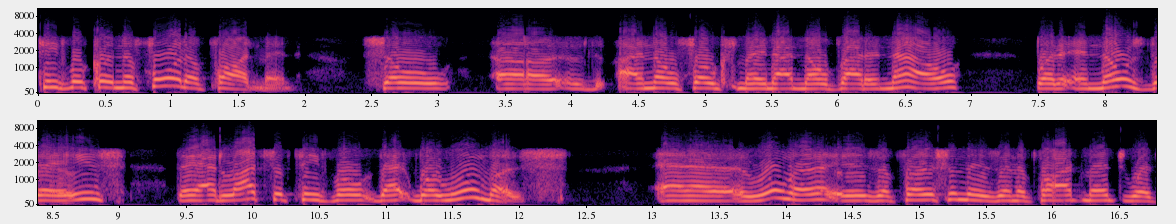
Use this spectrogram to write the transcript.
people couldn't afford an apartment. So uh, I know folks may not know about it now, but in those days, they had lots of people that were roomers. And a roomer is a person is an apartment with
